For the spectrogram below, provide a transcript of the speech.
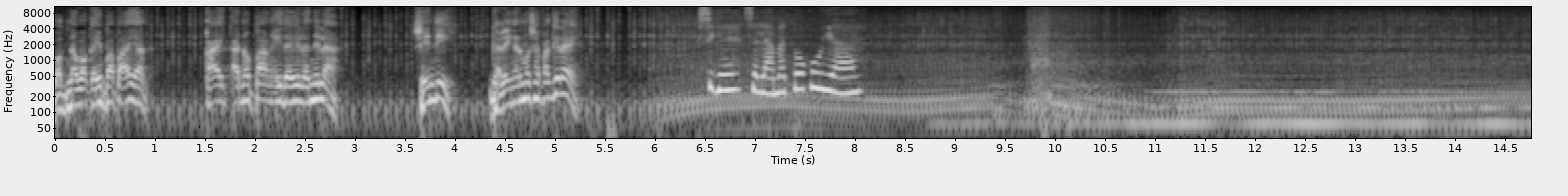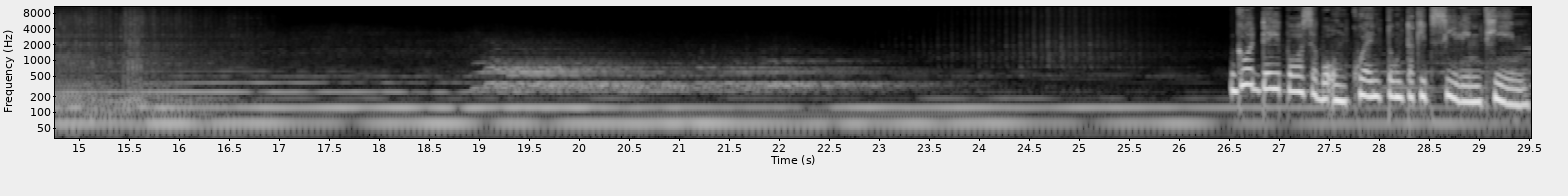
wag na wag kayong papayag. Kahit ano pa ang idahilan nila. Cindy, galingan mo sa pagire. Sige, salamat po kuya. Good day po sa buong kwentong takip silim team.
